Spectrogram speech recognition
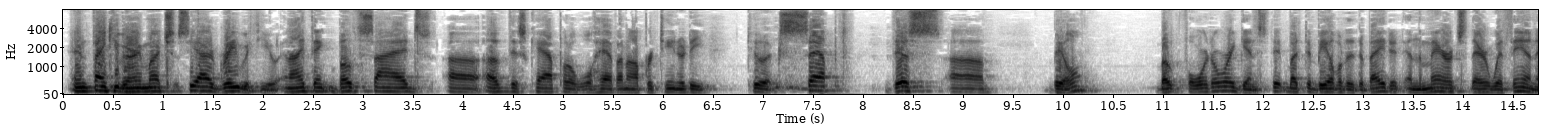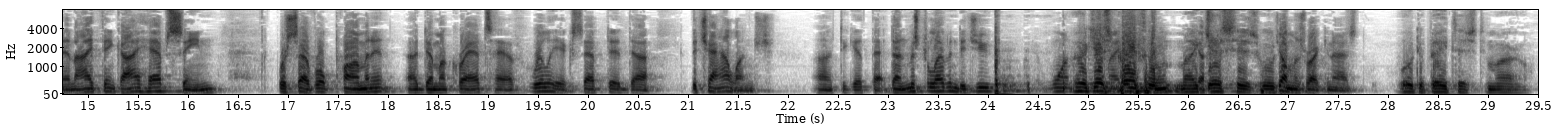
And thank you very much. See, I agree with you, and I think both sides of this Capitol will have an opportunity to accept this bill, vote for it or against it, but to be able to debate it and the merits there within. And I think I have seen where several prominent uh, Democrats have really accepted uh, the challenge uh, to get that done. Mr. Levin, did you want? Oh, just briefly, my Yes, guess is we'll Gentleman's recognized. We'll debate this tomorrow.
